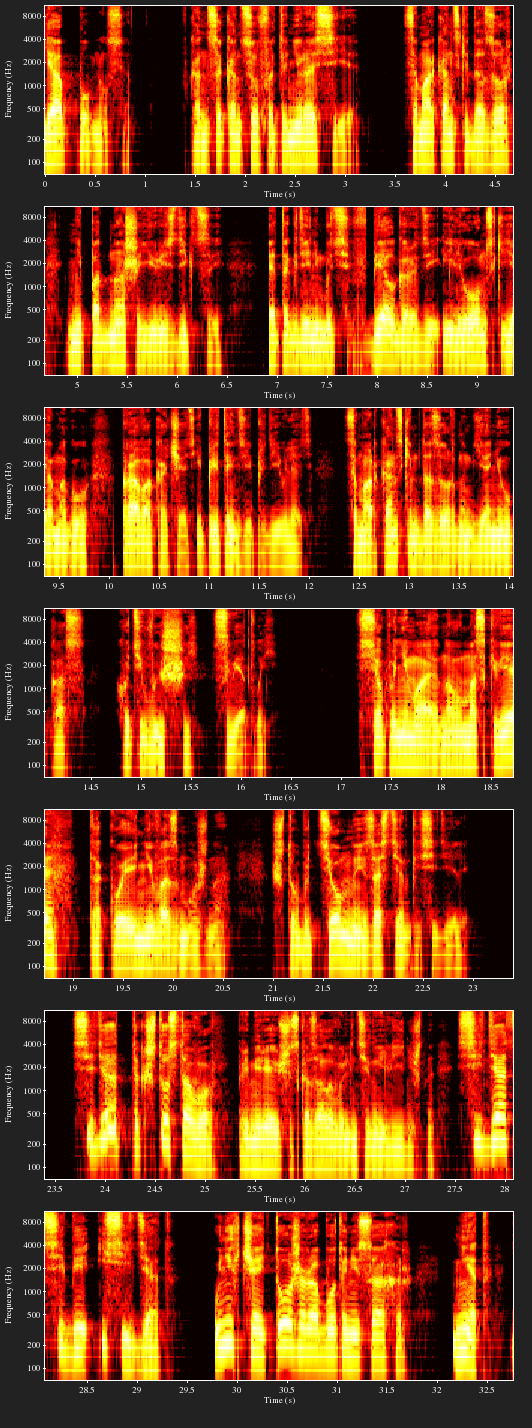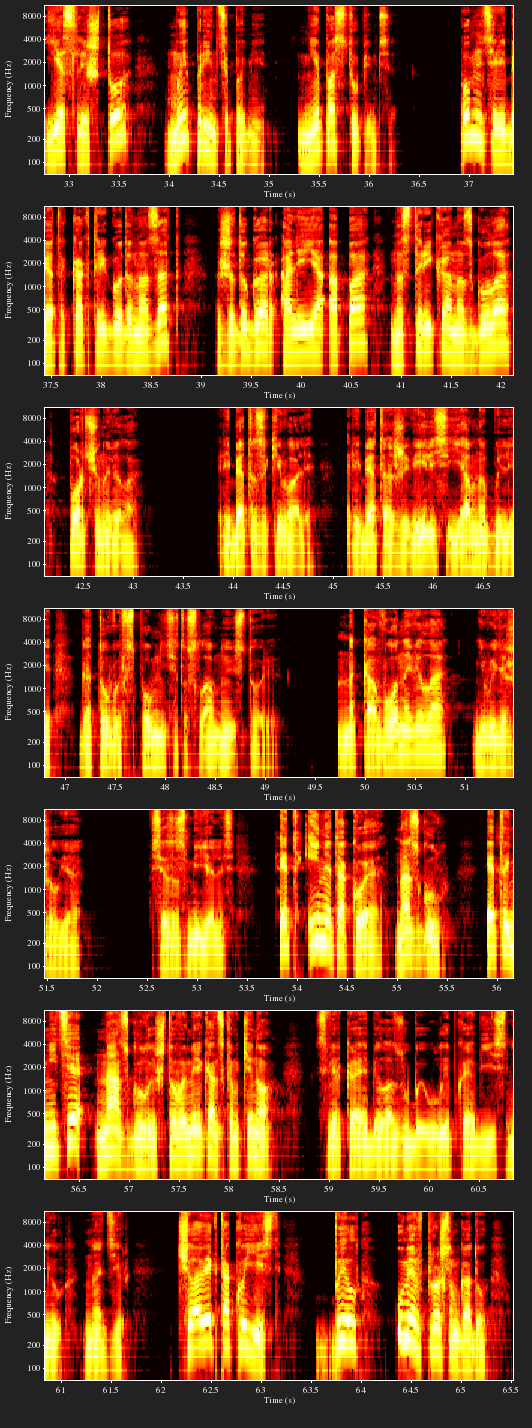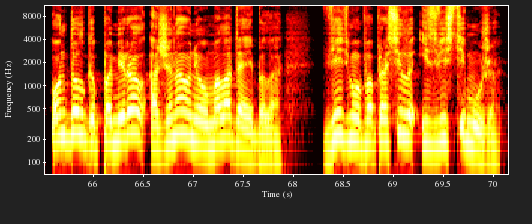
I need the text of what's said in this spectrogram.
Я опомнился. В конце концов, это не Россия. Самаркандский дозор не под нашей юрисдикцией. Это где-нибудь в Белгороде или Омске я могу права качать и претензии предъявлять. Самаркандским дозорным я не указ, хоть и высший, светлый. Все понимаю, но в Москве такое невозможно, чтобы темные за стенкой сидели. «Сидят, так что с того?» — примиряюще сказала Валентина Ильинична. «Сидят себе и сидят. У них чай тоже работа не сахар. Нет, если что, мы принципами не поступимся. Помните, ребята, как три года назад Жадугар Алия Апа на старика Назгула порчу навела?» Ребята закивали. Ребята оживились и явно были готовы вспомнить эту славную историю. «На кого навела?» — не выдержал я. Все засмеялись. «Это имя такое, Назгул. Это не те Назгулы, что в американском кино», сверкая белозубой улыбкой, объяснил Надир. «Человек такой есть. Был, умер в прошлом году. Он долго помирал, а жена у него молодая была. Ведьму попросила извести мужа.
